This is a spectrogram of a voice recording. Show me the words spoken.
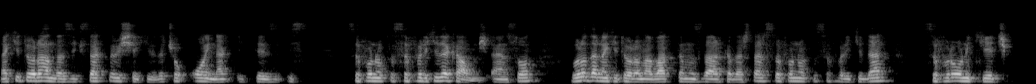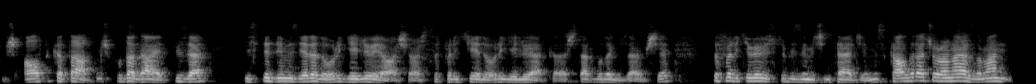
Nakit oran da zikzaklı bir şekilde çok oynak. 0.02'de kalmış en son. Burada nakit orana baktığımızda arkadaşlar 0.02'den 0.12'ye çıkmış. 6 katı artmış. Bu da gayet güzel. İstediğimiz yere doğru geliyor yavaş yavaş. 0.2'ye doğru geliyor arkadaşlar. Bu da güzel bir şey. 0.2 ve üstü bizim için tercihimiz. Kaldıraç oranı her zaman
